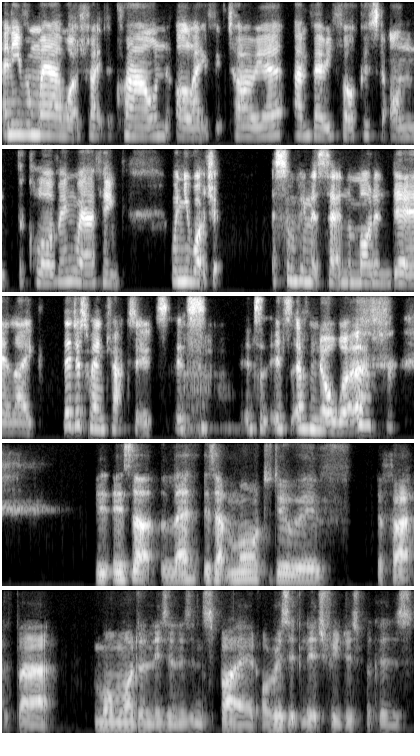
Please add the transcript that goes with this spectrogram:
and even when I watch like The Crown or like Victoria, I'm very focused on the clothing. Where I think when you watch something that's set in the modern day, like they're just wearing tracksuits. It's it's it's of no worth. Is that less? Is that more to do with the fact that more modern isn't as inspired, or is it literally just because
